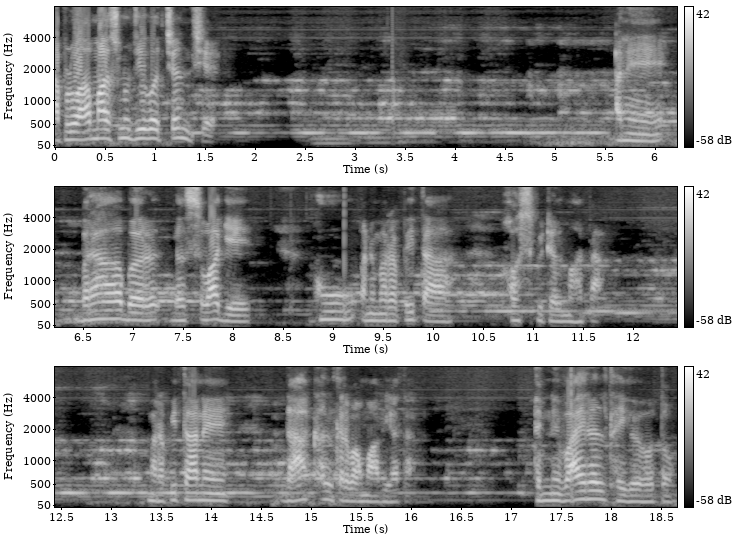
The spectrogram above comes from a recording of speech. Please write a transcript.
આપણું આ માસનું જે વચન છે. અને બરાબર દસ વાગે હું અને મારા પિતા હોસ્પિટલમાં હતા. મારા પિતાને દાખલ કરવામાં આવ્યા હતા. તેમને વાયરલ થઈ ગયો હતો.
